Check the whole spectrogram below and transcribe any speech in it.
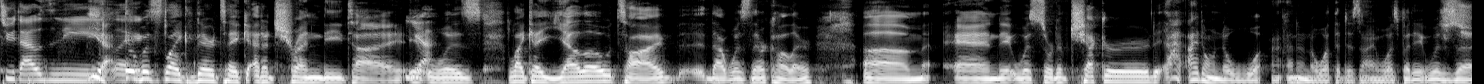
two thousand Yeah, it was like their take at a trendy tie. Yeah. It was like a yellow tie that was their color, um, and it was sort of checkered. I, I don't know what I don't know what the design was, but it was. Uh,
